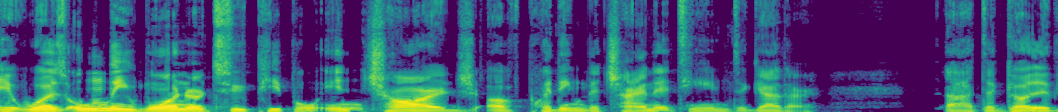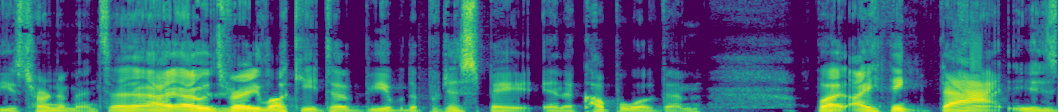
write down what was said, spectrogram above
it was only one or two people in charge of putting the China team together uh, to go to these tournaments. And I, I, was very lucky to be able to participate in a couple of them. But I think that is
